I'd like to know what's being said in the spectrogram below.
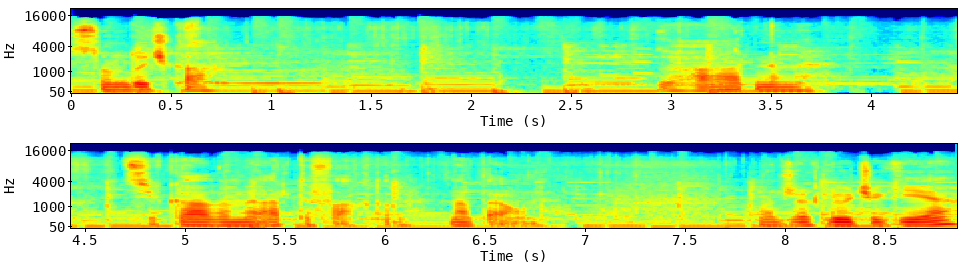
сундучка. З гарними, цікавими артефактами, напевно. Отже, ключик є,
